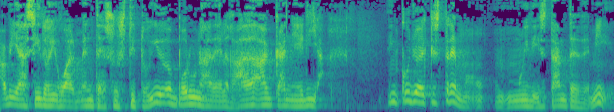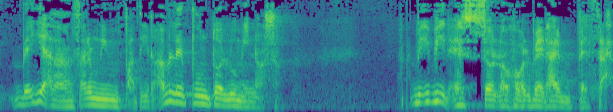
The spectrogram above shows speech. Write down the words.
había sido igualmente sustituido por una delgada cañería, en cuyo extremo, muy distante de mí, veía danzar un infatigable punto luminoso. Vivir es solo volver a empezar,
